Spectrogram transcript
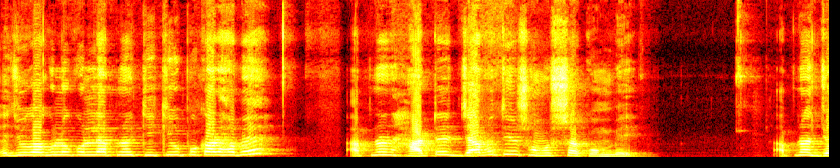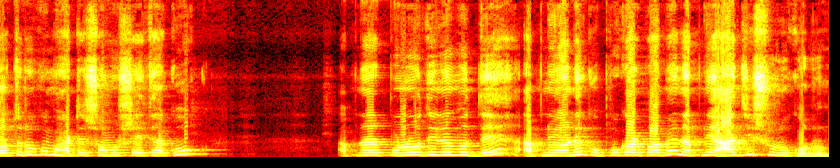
এই যোগাগুলো করলে আপনার কী কী উপকার হবে? আপনার হার্টের যাবতীয় সমস্যা কমবে। আপনার যত রকম হার্টের সমস্যাই থাকুক, আপনার পনেরো দিনের মধ্যে আপনি অনেক উপকার পাবেন, আপনি আজই শুরু করুন।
